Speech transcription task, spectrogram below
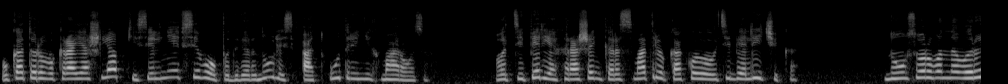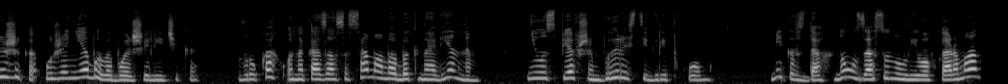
у которого края шляпки сильнее всего подвернулись от утренних морозов. Вот теперь я хорошенько рассмотрю, какое у тебя личико. Но у сорванного рыжика уже не было больше личика. В руках он оказался самым обыкновенным, не успевшим вырасти грибком. Мика вздохнул, засунул его в карман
